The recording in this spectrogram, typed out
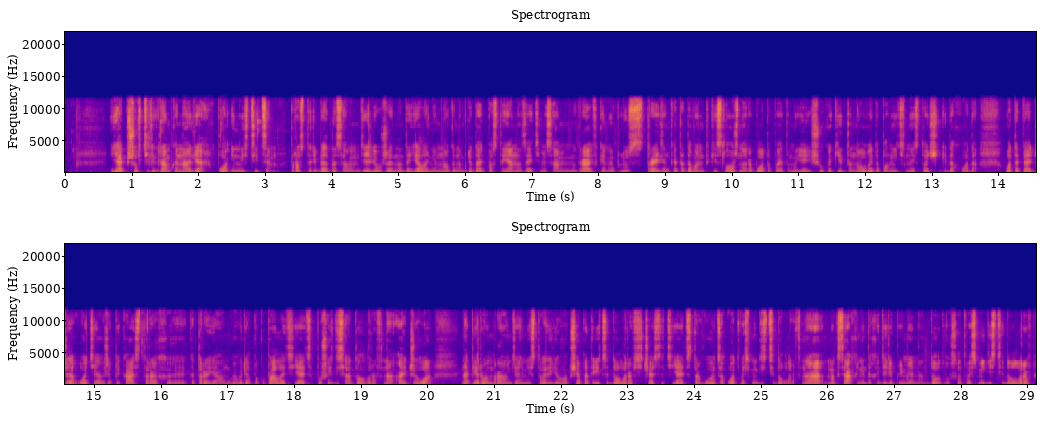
я пишу в телеграм-канале по инвестициям. Просто, ребят, на самом деле уже надоело немного наблюдать постоянно за этими самыми графиками, плюс трейдинг это довольно-таки сложная работа, поэтому я ищу какие-то новые дополнительные источники дохода. Вот опять же о тех же пикастерах, э, которые я вам говорил, покупал эти яйца по 60 долларов на IGO, на первом раунде они стоили вообще по 30 долларов, сейчас эти яйца торгуются от 80 долларов. На максах они доходили примерно до 280 долларов,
